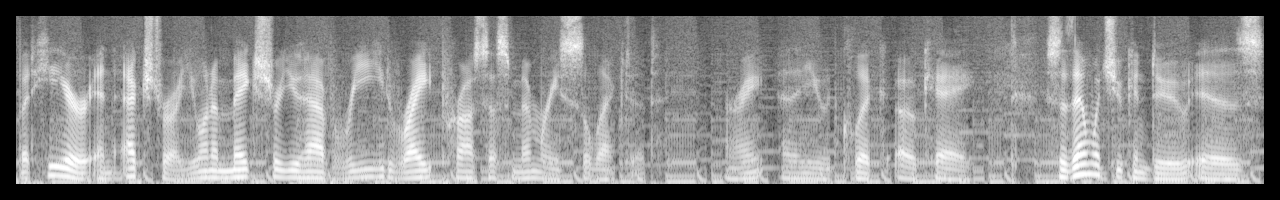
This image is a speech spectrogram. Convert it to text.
But here in extra, you want to make sure you have read write process memory selected. Alright, and then you would click OK. So then what you can do is,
